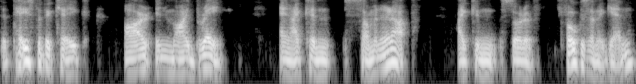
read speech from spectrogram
the taste of the cake are in my brain and I can summon it up. I can sort of focus on again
